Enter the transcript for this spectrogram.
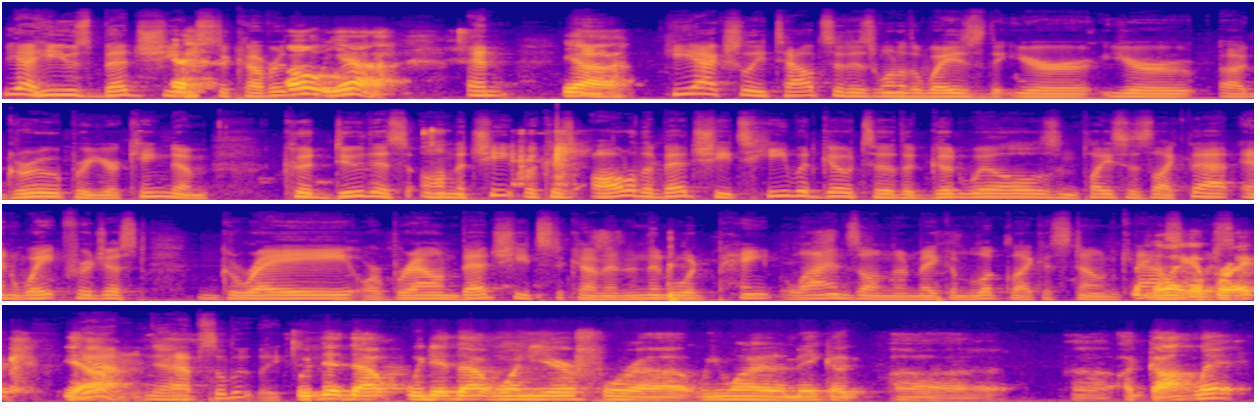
Yeah, he used bed sheets to cover them. Oh yeah. and Yeah. he, he actually touts it as one of the ways that your your uh, group or your kingdom could do this on the cheap because all of the bed sheets he would go to the goodwills and places like that and wait for just gray or brown bed sheets to come in and then would paint lines on them and make them look like a stone castle like a brick. Yeah. yeah, absolutely We did that. We did that one year for. Uh, we wanted to make a uh, uh, a gauntlet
